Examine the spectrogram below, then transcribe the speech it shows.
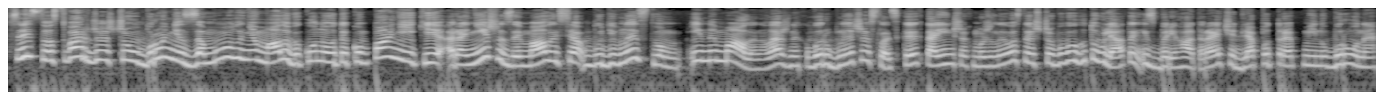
Слідство стверджує, що оборонні замовлення мали виконувати компанії, які раніше займалися будівництвом і не мали належних виробничих, складських та інших можливостей, щоб виготовляти і зберігати речі для потреб Міноборони.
